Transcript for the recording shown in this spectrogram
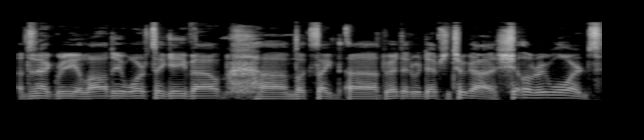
I did not agree a lot of the awards they gave out. Um, looks like uh, Red Dead Redemption 2 got a shitload of rewards.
